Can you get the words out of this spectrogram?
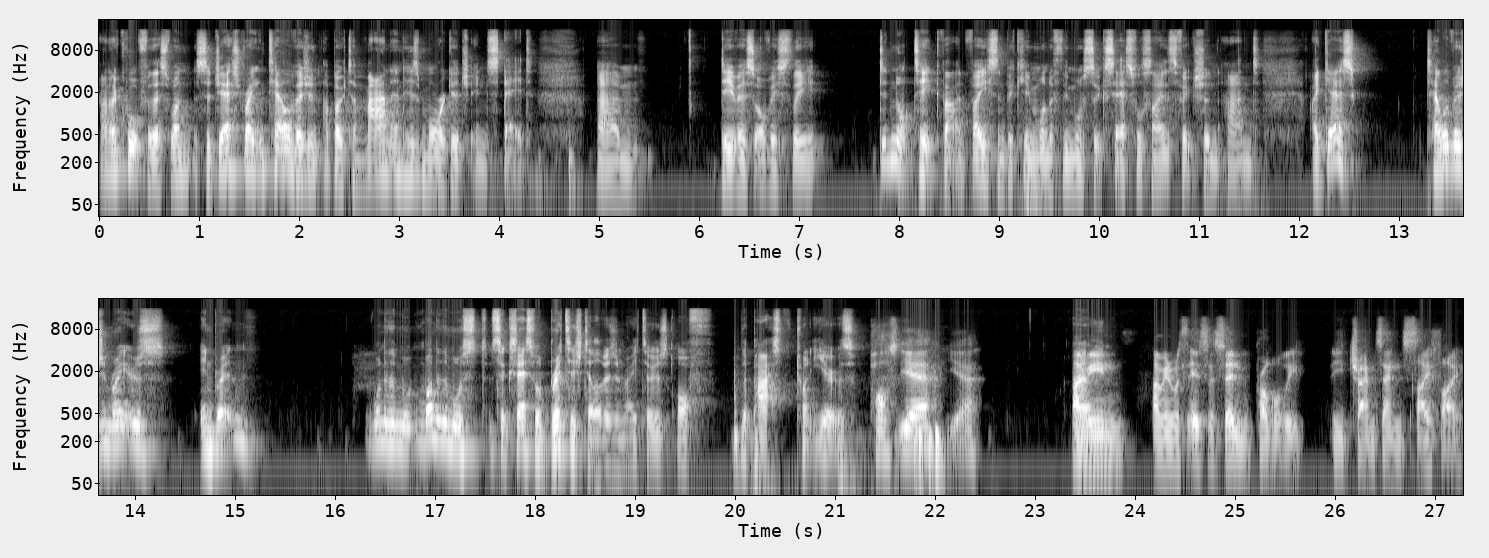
and I quote for this one suggest writing television about a man and his mortgage instead. Um, Davies obviously did not take that advice and became one of the most successful science fiction and I guess television writers in Britain one of the one of the most successful British television writers of the past twenty years. Poss- yeah, yeah. I Um, mean, I mean, with It's a Sin, probably he transcends sci-fi.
